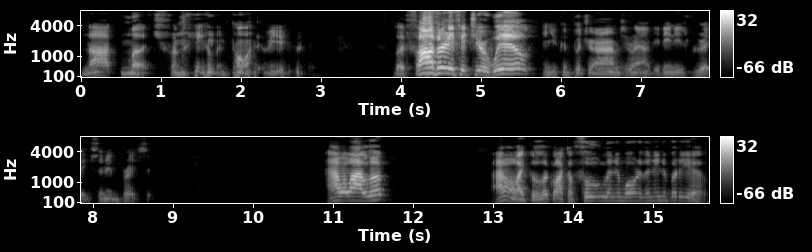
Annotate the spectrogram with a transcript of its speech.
Not much from the human point of view. But Father, if it's your will, and you can put your arms around it in His grace and embrace it. How will I look? I don't like to look like a fool any more than anybody else.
